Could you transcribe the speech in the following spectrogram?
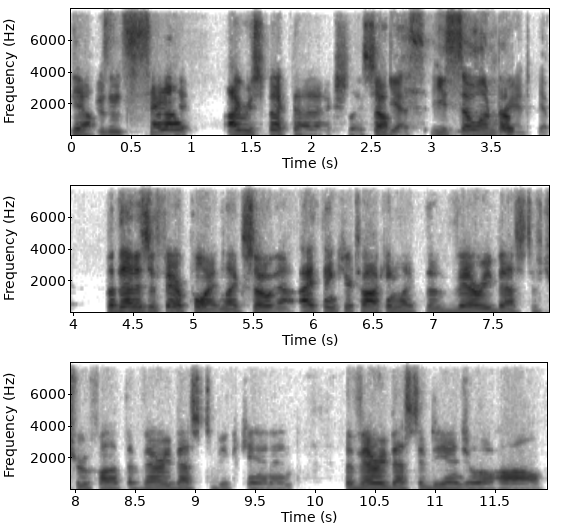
Yeah. It was insane. I, I, respect that actually. So Yes, he's so on brand. Yep but that is a fair point. Like, so uh, I think you're talking like the very best of Trufant, the very best of Buchanan, the very best of DeAngelo Hall.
